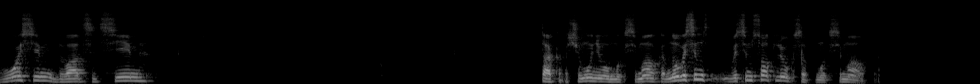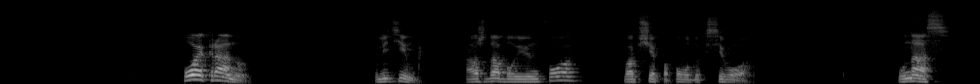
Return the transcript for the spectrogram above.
8, 27. Так, а почему у него максималка? Ну, 800, 800 люксов максималка. По экрану летим. HW Info. Вообще по поводу всего. У нас...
